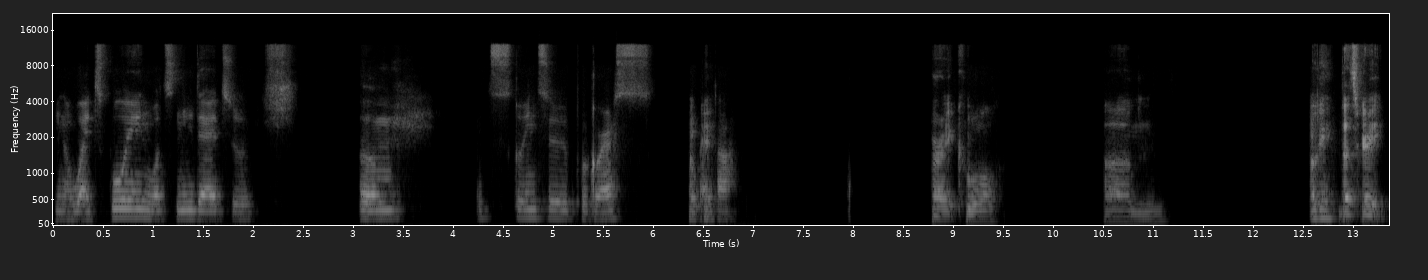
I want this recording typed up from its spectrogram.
you know where it's going, what's needed to um it's going to progress Okay, better. all right, cool. Um. Okay, that's great.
